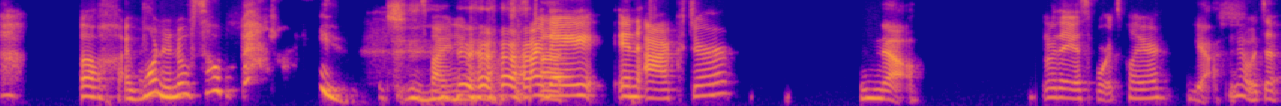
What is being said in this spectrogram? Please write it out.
Ugh, I want to know so badly. It's fine. Are they an actor? No. Are they a sports player? Yes. No, it's a.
